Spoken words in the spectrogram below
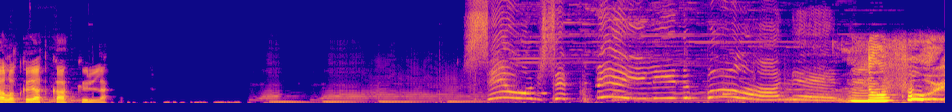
haluatko jatkaa? Kyllä. Se on se peilin palanen! No voi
